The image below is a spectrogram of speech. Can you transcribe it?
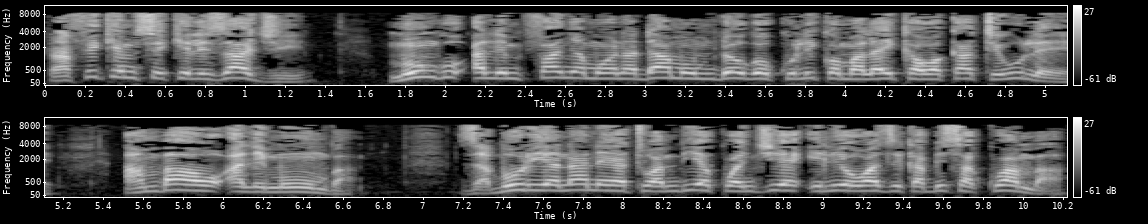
rafiki msikilizaji mungu alimfanya mwanadamu mdogo kuliko malaika wakati ule ambao alimuumba. Zaburi ya nane yatuambia kwa njia iliyo wazi kabisa kwamba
